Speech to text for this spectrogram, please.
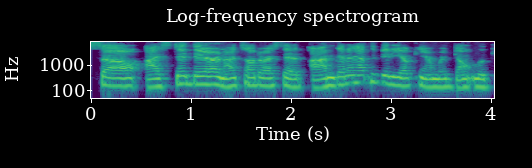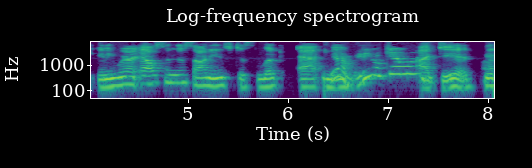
So I stood there and I told her, I said, I'm going to have the video camera. Don't look anywhere else in this audience. Just look at me. You had a video camera? I did. I.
